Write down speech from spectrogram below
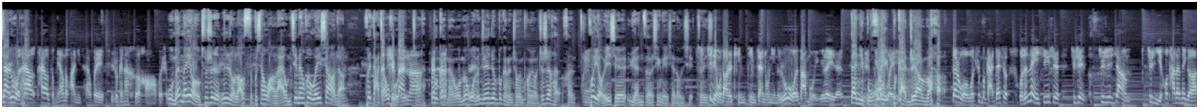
那如果他要他要怎么样的话，你才会比如说跟他和好啊，或者什么？我们没有就是那种老死不相往来，我们见面会微笑的。会打招呼，不可能，我们我们之间就不可能成为朋友，就是很很会有一些原则性的一些东西。这点我倒是挺挺赞同您的。如果我把某一类人，但你不会不敢这样吗？但是我我是不敢，但是我的内心是就是就是像。就是以后他的那个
